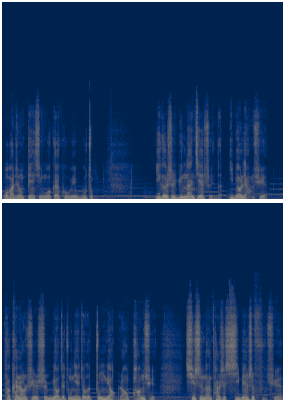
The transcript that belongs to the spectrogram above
我把这种变形我概括为五种。一个是云南建水的一庙两学，它看上去是庙在中间，叫做中庙，然后旁学。其实呢，它是西边是府学，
